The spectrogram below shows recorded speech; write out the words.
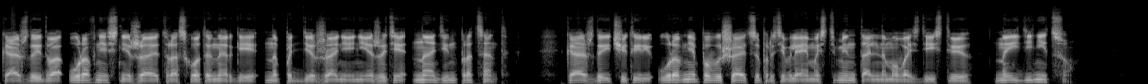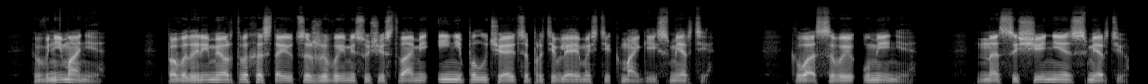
Каждые два уровня снижают расход энергии на поддержание нежити на 1%. Каждые четыре уровня повышают сопротивляемость ментальному воздействию на единицу. Внимание! Поводыри мертвых остаются живыми существами и не получают сопротивляемости к магии смерти. Классовые умения. Насыщение смертью.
